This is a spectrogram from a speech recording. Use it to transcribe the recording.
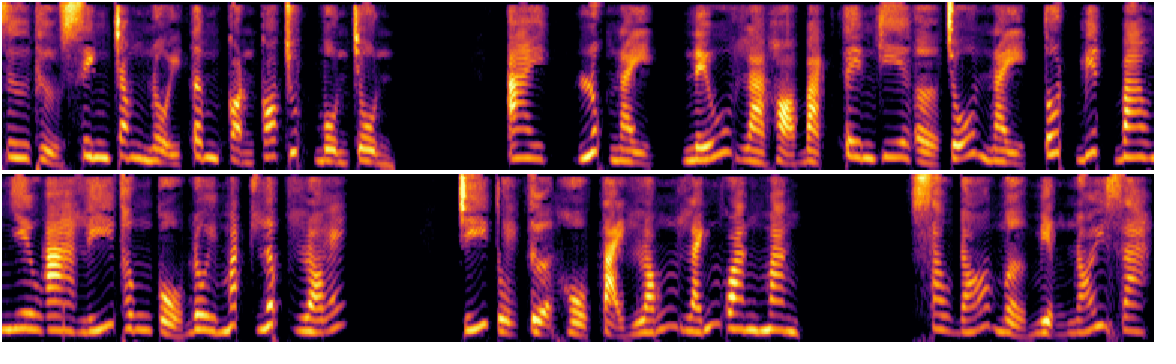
Dư thử sinh trong nội tâm còn có chút bồn chồn. Ai, lúc này, nếu là họ bạch tên kia ở chỗ này tốt biết bao nhiêu a lý thông cổ đôi mắt lấp lóe. Trí tuệ tựa hồ tại lóng lánh quang mang. Sau đó mở miệng nói ra.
